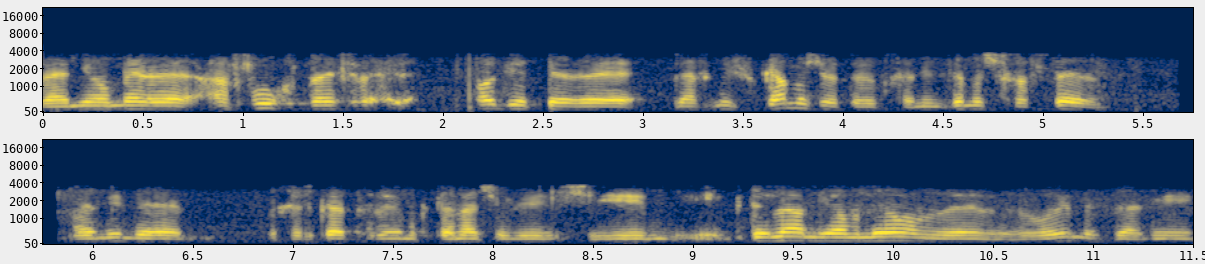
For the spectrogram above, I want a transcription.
ואני אומר, הפוך, צריך עוד יותר, אה, להכניס כמה שיותר תכנים, זה מה שחסר. ואני בחלקת אלוהים הקטנה שלי, שהיא גדלה מיום ליום, ורואים את זה, אני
